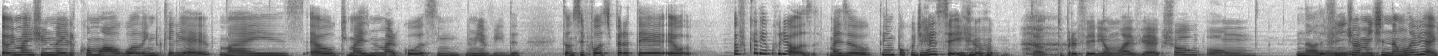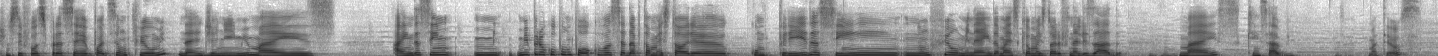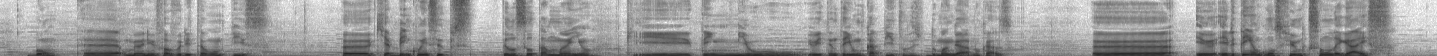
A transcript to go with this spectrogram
eu imagino ele como algo além do que ele é, mas é o que mais me marcou assim na minha vida. Então, se fosse para ter, eu eu ficaria curiosa, mas eu tenho um pouco de receio. Então, tu preferia um live action ou um não, definitivamente não live action. Se fosse pra ser, pode ser um filme, né, de anime, mas Ainda assim, me preocupa um pouco você adaptar uma história comprida, assim, em um filme, né? Ainda mais que é uma história finalizada. Mas, quem sabe? Pois é. Matheus? Bom, é, o meu anime favorito é One Piece, ah, que é bem conhecido pelo seu tamanho, que tem 1081 capítulos do mangá, no caso. Eu- ele tem alguns filmes que são legais,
